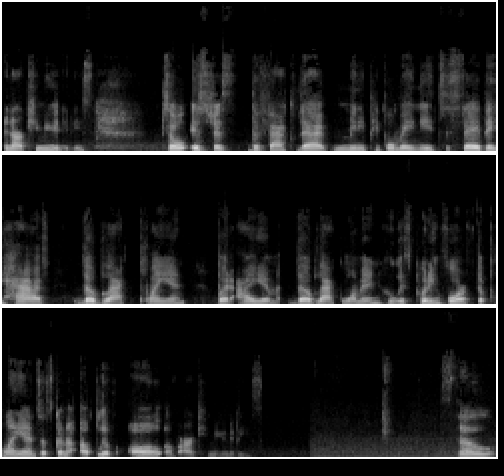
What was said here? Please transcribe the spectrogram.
in our communities. So it's just the fact that many people may need to say they have the Black plan, but I am the Black woman who is putting forth the plans that's going to uplift all of our communities. So,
